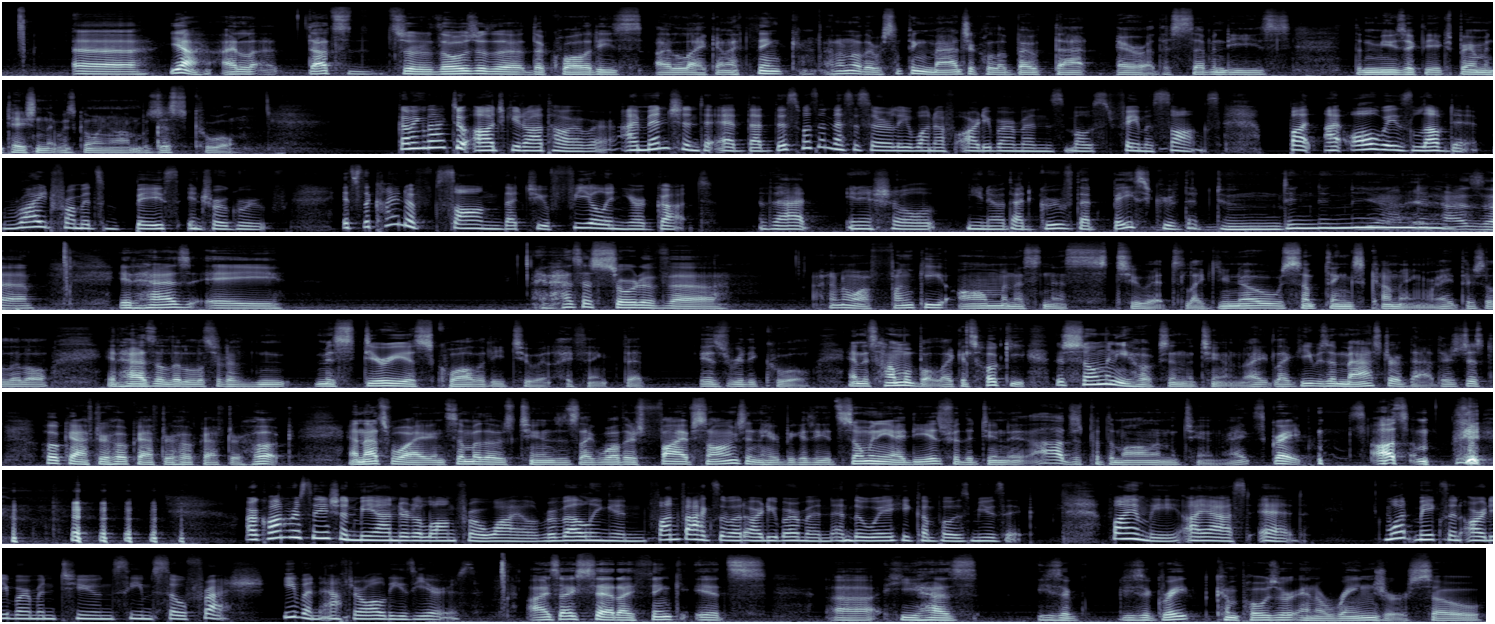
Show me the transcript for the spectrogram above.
uh, yeah, I that's sort of those are the the qualities I like, and I think I don't know there was something magical about that era, the '70s, the music, the experimentation that was going on was just cool. Coming back to Aaj Ki Raat, however, I mentioned to Ed that this wasn't necessarily one of R.D. Burman's most famous songs, but I always loved it right from its bass intro groove. It's the kind of song that you feel in your gut. That initial, you know, that groove, that bass groove, that ding ding ding ding. Yeah, it has a, it has a, it has a sort of a, I don't know, a funky ominousness to it. Like you know something's coming, right? There's a little, it has a little sort of mysterious quality to it. I think that is really cool, and it's hummable. Like it's hooky. There's so many hooks in the tune, right? Like he was a master of that. There's just hook after hook after hook after hook, and that's why in some of those tunes it's like, well, there's five songs in here because he had so many ideas for the tune. that, ah, I'll just put them all in the tune, right? It's great. it's awesome. Our conversation meandered along for a while, reveling in fun facts about R.D. Burman and the way he composed music. Finally, I asked Ed, what makes an R.D. Burman tune seem so fresh, even after all these years? as I said, I think it's uh, he has he's a he's a great composer and arranger. So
